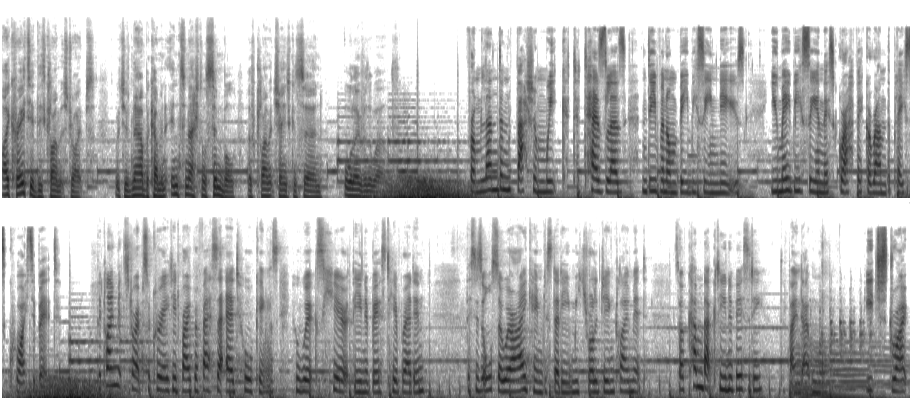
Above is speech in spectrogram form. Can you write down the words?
I created these climate stripes, which have now become an international symbol of climate change concern all over the world. From London Fashion Week to Teslas and even on BBC News, you may be seeing this graphic around the place quite a bit. The climate stripes were created by Professor Ed Hawkins, who works here at the University of Reading. This is also where I came to study meteorology and climate, so I've come back to university to find out more. Each stripe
